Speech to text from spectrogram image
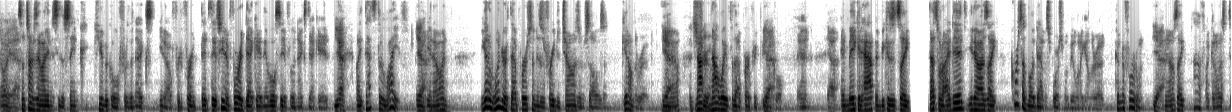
oh yeah, Sometimes they might even see the same cubicle for the next, you know, for for they, they've seen it for a decade, and they will see it for the next decade. yeah, Like that's their life, yeah, you know, and you got to wonder if that person is afraid to challenge themselves and get on the road. you yeah. know? It's not true. not wait for that perfect vehicle Yeah. and Yeah. and make it happen because it's like that's what I did. You know, I was like, course I'd love to have a Sportsmobile when I get on the road. Couldn't afford one. yeah, You know, I was like, ah, fuck it, I'll just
